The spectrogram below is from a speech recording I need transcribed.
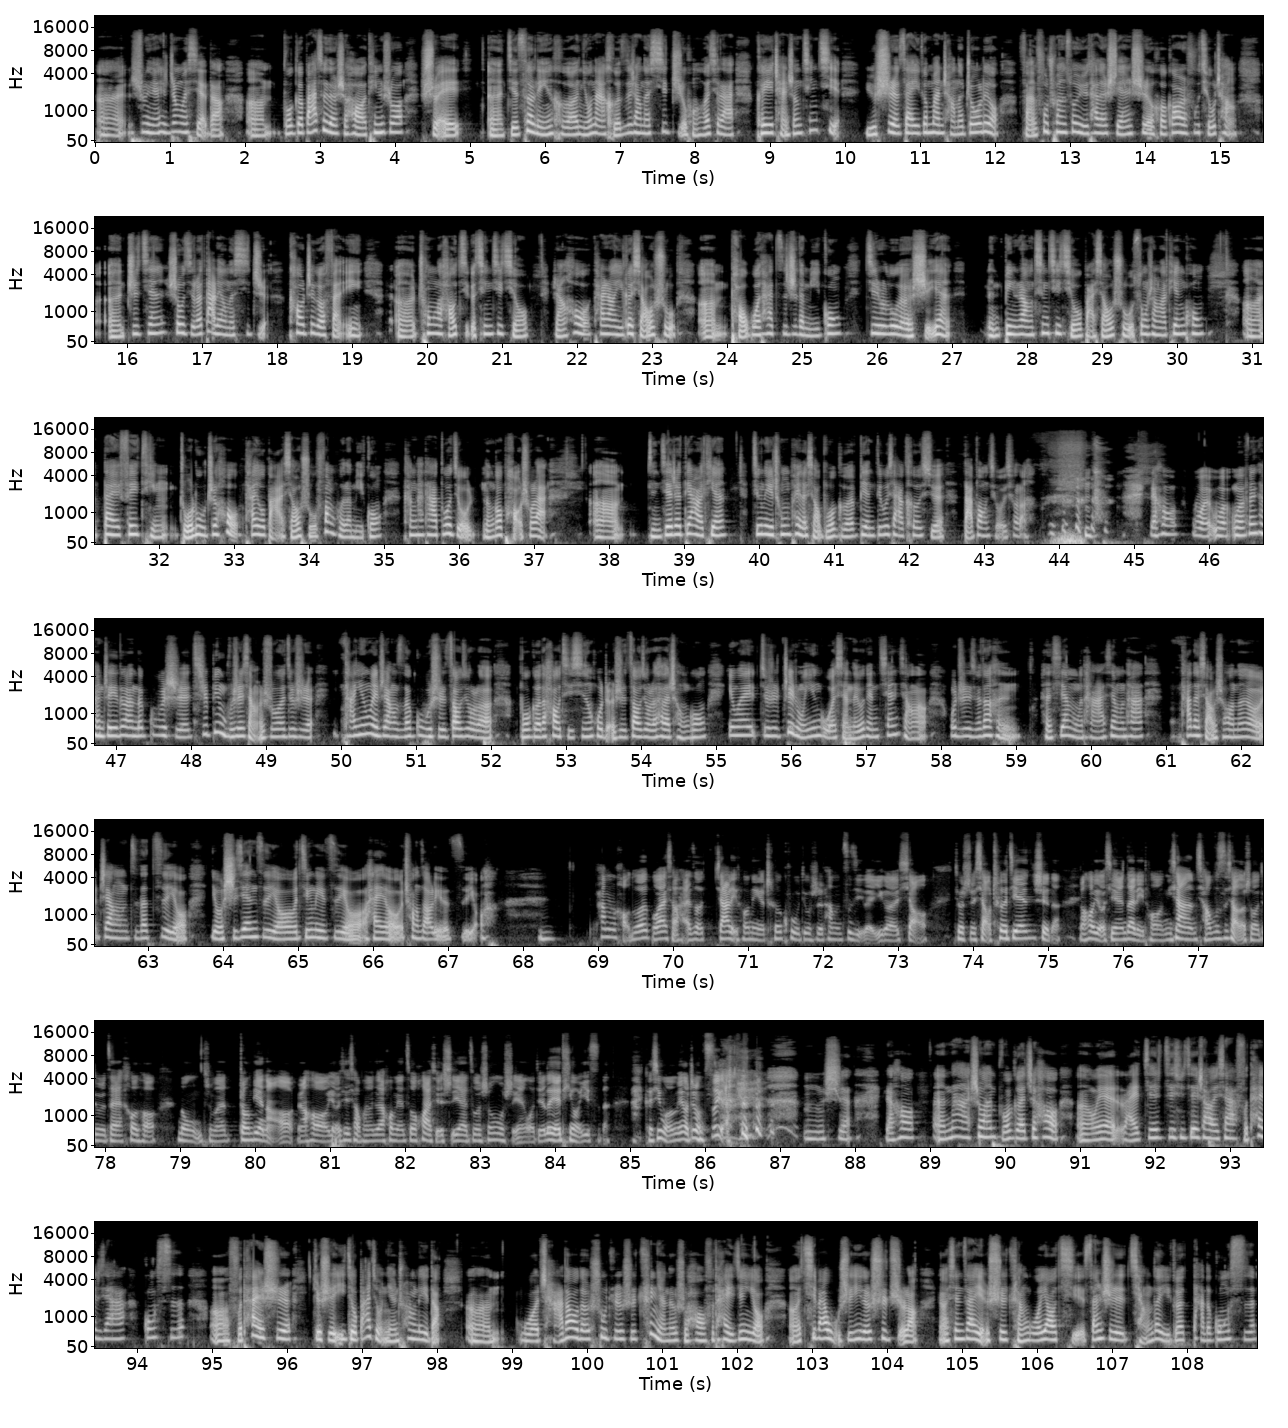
嗯，书里面是这么写的，嗯，伯格八岁的时候听说水。嗯，洁厕灵和牛奶盒子上的锡纸混合起来可以产生氢气。于是，在一个漫长的周六，反复穿梭于他的实验室和高尔夫球场，嗯之间，收集了大量的锡纸，靠这个反应，呃，充了好几个氢气球。然后，他让一个小鼠，嗯，跑过他自制的迷宫，记录了实验。嗯，并让氢气球把小鼠送上了天空。嗯，待飞艇着陆之后，他又把小鼠放回了迷宫，看看它多久能够跑出来。嗯，紧接着第二天。精力充沛的小伯格便丢下科学打棒球去了。然后我我我分享这一段的故事，其实并不是想说，就是他因为这样子的故事造就了伯格的好奇心，或者是造就了他的成功。因为就是这种因果显得有点牵强了。我只是觉得很很羡慕他，羡慕他他的小时候能有这样子的自由，有时间自由、精力自由，还有创造力的自由。他们好多国外小孩子家里头那个车库就是他们自己的一个小，就是小车间似的。然后有些人在里头，你像乔布斯小的时候就是在后头弄什么装电脑，然后有些小朋友就在后面做化学实验、做生物实验，我觉得也挺有意思的。哎，可惜我们没有这种资源。嗯，是。然后，嗯，那说完伯格之后，嗯，我也来接继续介绍一下福泰这家公司。呃，福泰是就是一九八九年创立的。嗯，我查到的数据是去年的时候，福泰已经有呃七百五十亿的市值了。然后现在也是全国药企三十强的一个大的公司。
